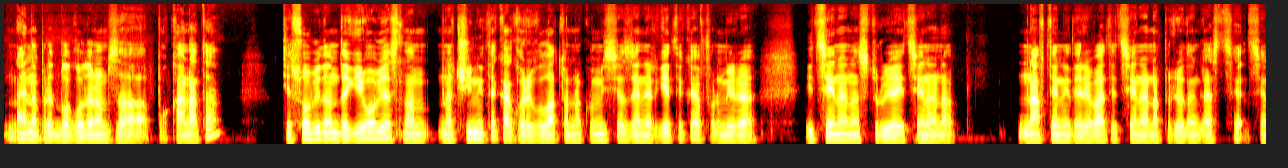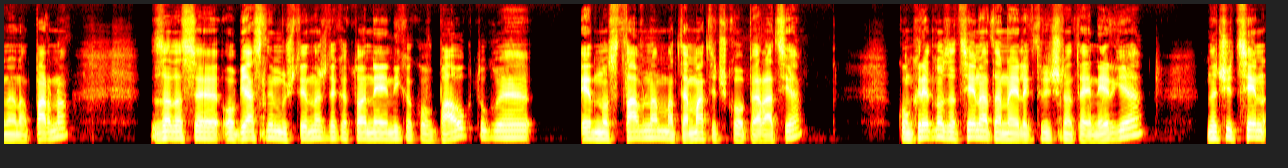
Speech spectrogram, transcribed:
Најнапред благодарам за поканата. Ќе се обидам да ги објаснам начините како регулаторна Комисија за енергетика ја формира и цена на струја и цена на нафтени деривати, цена на природен газ, цена на парно, за да се објасним уште еднаш дека тоа не е никаков баук, туку е едноставна математичка операција. Конкретно за цената на електричната енергија, Значи, цен,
